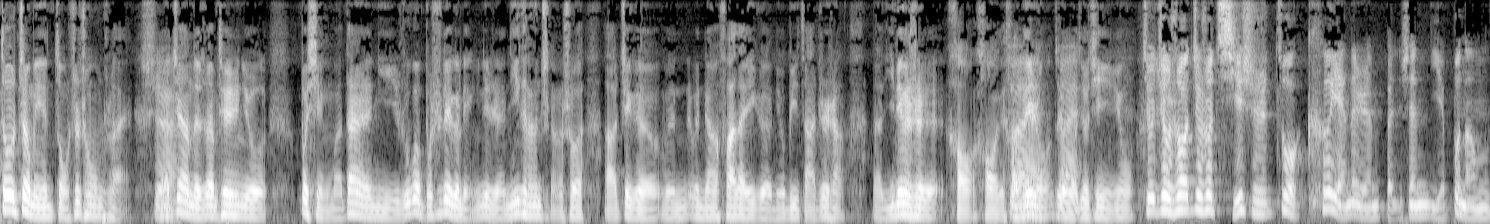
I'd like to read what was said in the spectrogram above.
都证明总是冲不出来。是这样的 reputation 就不行嘛？但是你如果不是这个领域的人，你可能只能说啊，这个文文章发在一个牛逼杂志上，呃，一定是好好好内容，对，我就去引用。就就是。说，就是说，其实做科研的人本身也不能，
